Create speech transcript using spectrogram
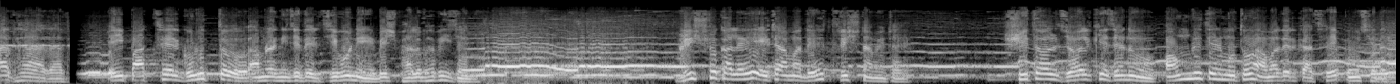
রাধা রাধা। এই পাত্রের গুরুত্ব আমরা নিজেদের জীবনে বেশ ভালোভাবেই জানি। গ্রীষ্মকালে এটা আমাদের তৃষ্ণা মেটায়। শীতল জলকে যেন অমৃতের মতো আমাদের কাছে পৌঁছে দেয়।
